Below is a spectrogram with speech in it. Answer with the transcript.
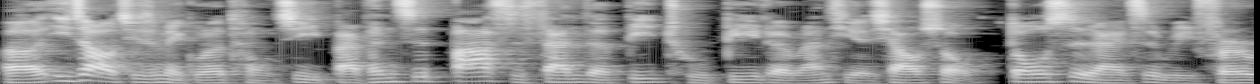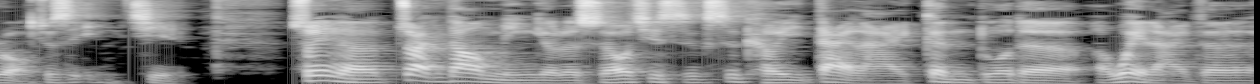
呃，依照其实美国的统计，百分之八十三的 B to B 的软体的销售都是来自 referral，就是引介。所以呢，赚到名有的时候其实是可以带来更多的呃未来的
